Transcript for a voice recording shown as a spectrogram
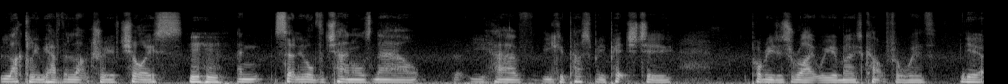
luckily, we have the luxury of choice, hmm and certainly all the channels now that you have, you could possibly pitch to. Probably just write what you're most comfortable with. Yeah.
